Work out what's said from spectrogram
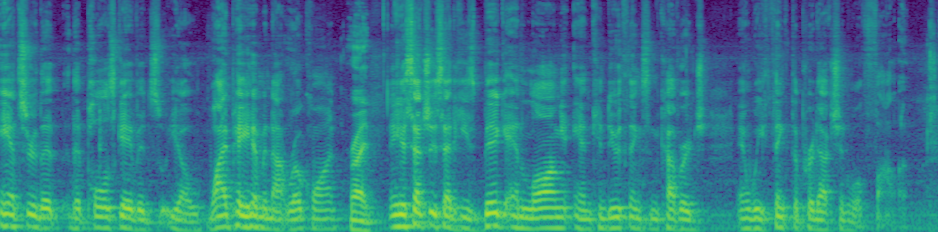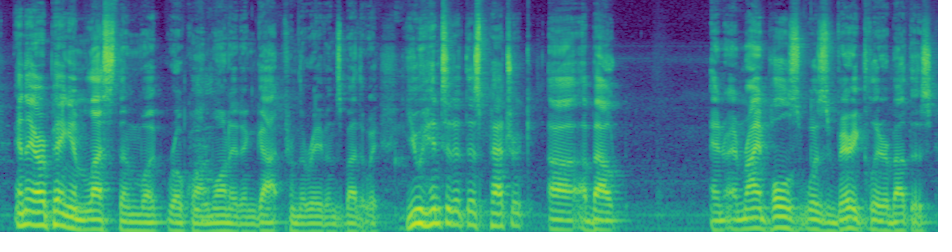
answer that that Poles gave. It's you know why pay him and not Roquan? Right. And he essentially said he's big and long and can do things in coverage, and we think the production will follow. And they are paying him less than what Roquan wanted and got from the Ravens, by the way. You hinted at this, Patrick, uh, about, and, and Ryan Poles was very clear about this,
